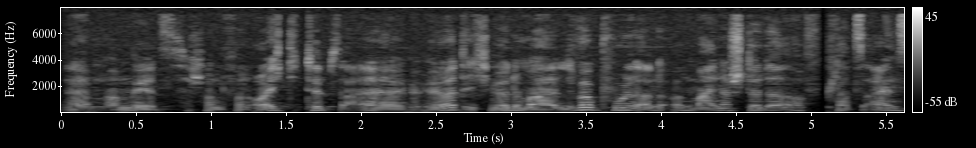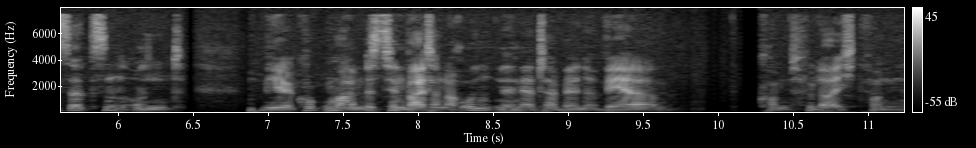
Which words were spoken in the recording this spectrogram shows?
ähm, haben wir jetzt schon von euch die Tipps äh, gehört. Ich würde mal Liverpool an, an, meiner Stelle auf Platz 1 setzen und wir gucken mal ein bisschen weiter nach unten in der Tabelle. Wer kommt vielleicht von,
